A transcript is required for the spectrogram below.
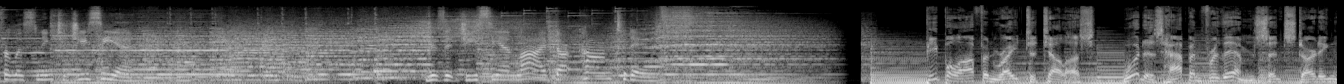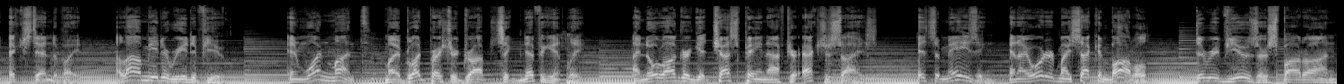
For listening to GCN. Visit GCNlive.com today. People often write to tell us what has happened for them since starting Extendovite. Allow me to read a few. In one month, my blood pressure dropped significantly. I no longer get chest pain after exercise. It's amazing, and I ordered my second bottle. The reviews are spot on.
